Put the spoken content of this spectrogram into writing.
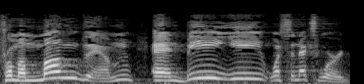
from among them and be ye, what's the next word?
